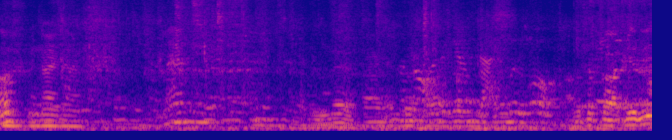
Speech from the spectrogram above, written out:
ฮะไม่ได้ได้แน่บรรยากาศเดี๋ยวนี้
